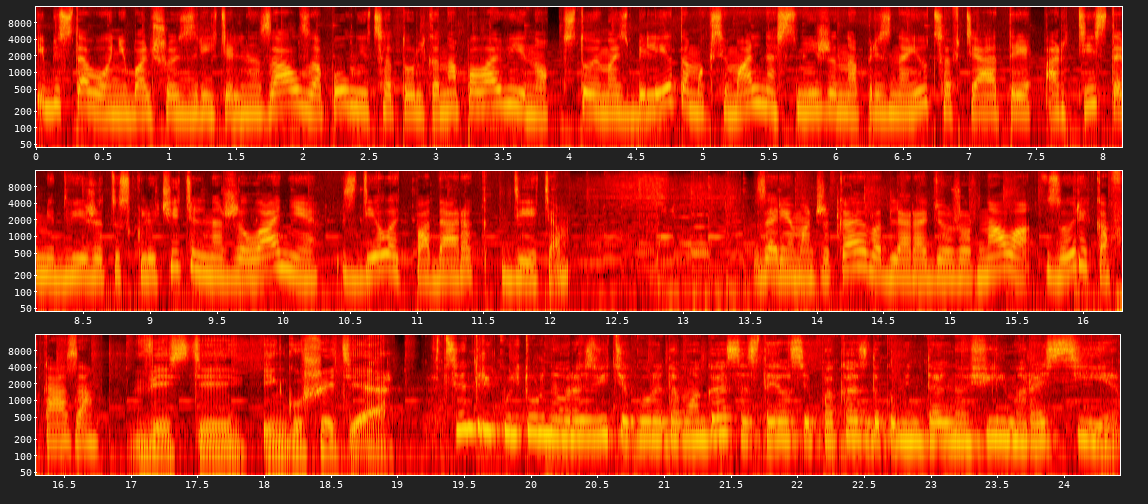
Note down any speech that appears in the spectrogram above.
И без того небольшой зрительный зал заполнится только наполовину. Стоимость билета максимально снижена, признаются в театре. Артистами движет исключительно желание сделать подарок детям. Зарема Джикаева для радиожурнала «Зори Кавказа». Вести Ингушетия. В Центре культурного развития города Мага состоялся показ документального фильма «Россия.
